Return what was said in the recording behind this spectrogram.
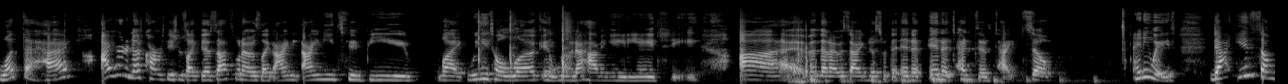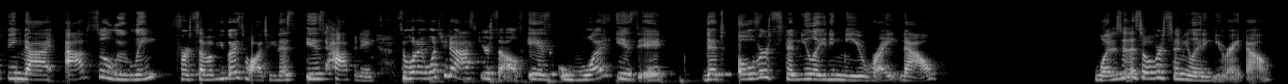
what the heck? I heard enough conversations like this. That's when I was like, I, I need to be like, we need to look at Luna having ADHD. Um, and then I was diagnosed with the inattentive type. So, anyways, that is something that absolutely, for some of you guys watching this, is happening. So, what I want you to ask yourself is, what is it that's overstimulating me right now? What is it that's overstimulating you right now?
